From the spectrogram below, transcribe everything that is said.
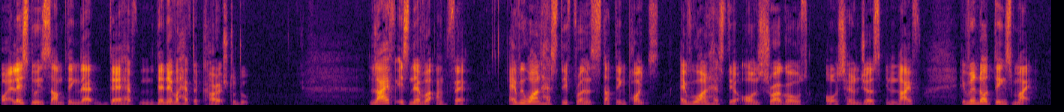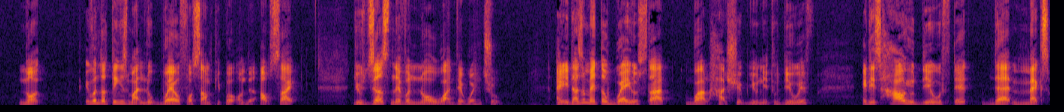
or at least doing something that they have they never have the courage to do. Life is never unfair. Everyone has different starting points. Everyone has their own struggles or challenges in life. Even though things might not even though things might look well for some people on the outside, you just never know what they went through. And it doesn't matter where you start, what hardship you need to deal with. It is how you deal with it that makes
